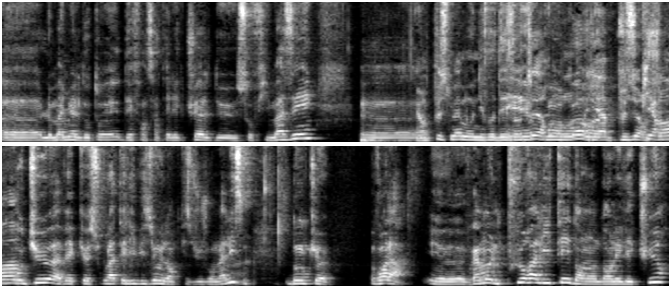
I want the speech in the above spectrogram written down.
euh, le manuel d'autodéfense intellectuelle de Sophie Mazet. Euh, Et en plus, même au niveau des auteurs, on- encore, il y a plusieurs Pierre genres. Bourdieu avec euh, sur la télévision et l'emprise du journalisme. Donc euh, voilà, euh, vraiment une pluralité dans, dans les lectures,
